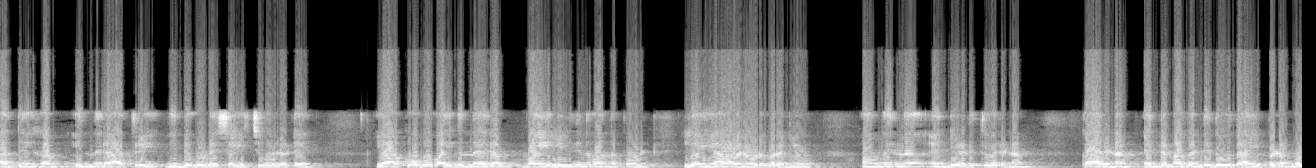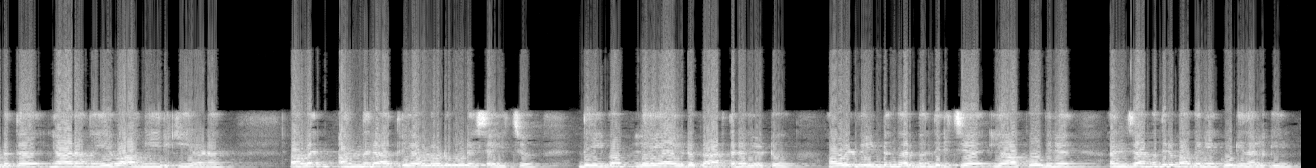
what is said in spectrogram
അദ്ദേഹം ഇന്ന് രാത്രി നിന്റെ കൂടെ ശയിച്ചു കൊള്ളട്ടെ. യാക്കോബ് വൈകുന്നേരം വയലിൽ നിന്ന് വന്നപ്പോൾ ലയ അവനോട് പറഞ്ഞു അങ്ങിന്ന് എന്റെ അടുത്ത് വരണം. കാരണം എന്റെ മകന്റെ ദൂതായിപ്പഴം കൊടുത്ത് ഞാൻ അങ്ങയെ വാങ്ങിയിരിക്കുകയാണ്. അവൻ അന്ന് രാത്രി അവളോടുകൂടെ ശയിച്ചു. ദൈവം ലയായുടെ പ്രാർത്ഥന കേട്ടു. അവൾ വീണ്ടും ഗർഭം തിരിച്ച് യാക്കോബിന് അഞ്ചാമതൊരു മകനെ കൂടി നൽകി.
